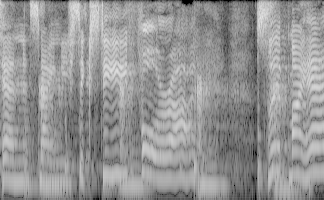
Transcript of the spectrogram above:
10, it's 1964. I slip my hand.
